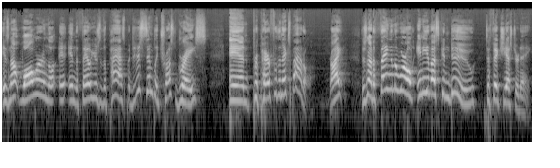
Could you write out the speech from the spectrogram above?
is not waller in the, in the failures of the past, but to just simply trust grace and prepare for the next battle, right? There's not a thing in the world any of us can do to fix yesterday.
